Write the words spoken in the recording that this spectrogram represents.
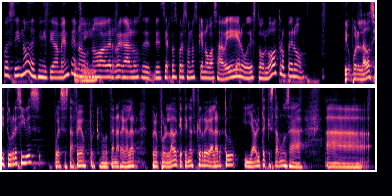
Pues sí, no, definitivamente. No, no va a haber regalos de, de ciertas personas que no vas a ver o esto o lo otro, pero Digo, por el lado, si tú recibes, pues está feo porque pues, no te van a regalar. Pero por el lado que tengas que regalar tú, y ahorita que estamos a, a-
